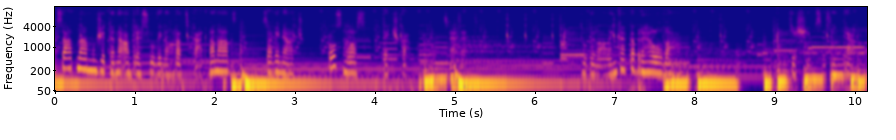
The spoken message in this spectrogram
Psát nám můžete na adresu vinohradská12 zavináč rozhlas.cz To byla Lenka Kabrhalová. Těším se zítra.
